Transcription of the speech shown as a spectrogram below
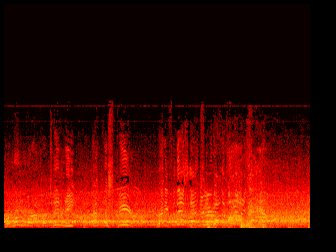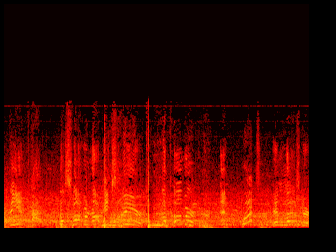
for one more opportunity at the spear. Ready for this, Lesnar? You're about to Oh, down! The impact! The slobber knocking spear! The cover! And what? And Lesnar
